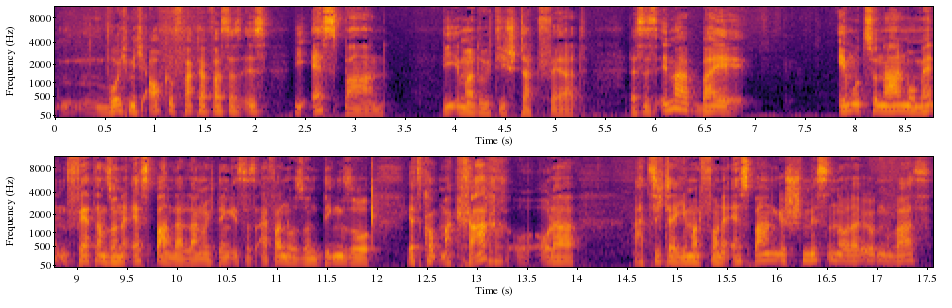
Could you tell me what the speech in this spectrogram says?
wo ich mich auch gefragt habe, was das ist, die S-Bahn, die immer durch die Stadt fährt. Das ist immer bei emotionalen Momenten fährt dann so eine S-Bahn da lang. Und ich denke, ist das einfach nur so ein Ding so, jetzt kommt mal Krach oder hat sich da jemand vor eine S-Bahn geschmissen oder irgendwas?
